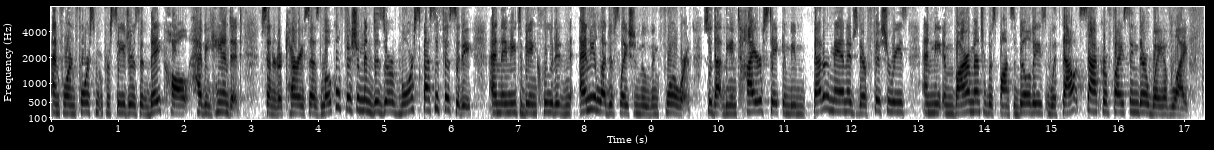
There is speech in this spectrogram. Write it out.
and for enforcement procedures that they call heavy-handed. Senator Kerry says local fishermen deserve more specificity and they need to be included in any legislation moving forward so that the entire state can be better manage their fisheries and meet environmental responsibilities without sacrificing their way of life.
